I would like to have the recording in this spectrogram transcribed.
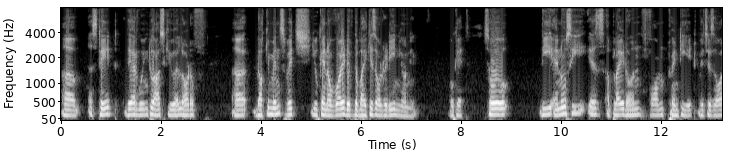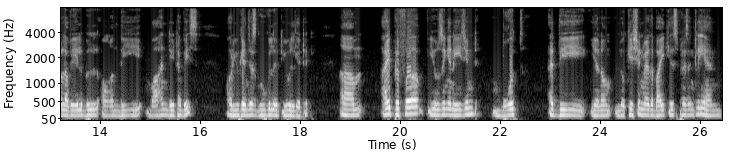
uh, state they are going to ask you a lot of uh, documents which you can avoid if the bike is already in your name. Okay, so the NOC is applied on Form 28, which is all available on the Vahan database, or you can just Google it, you will get it. Um, I prefer using an agent both at the you know location where the bike is presently and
